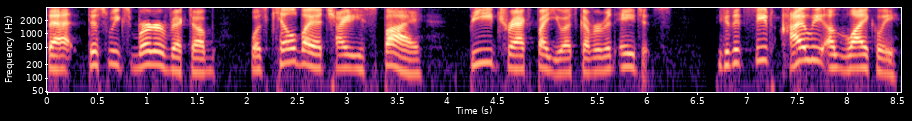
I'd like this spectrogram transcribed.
that this week's murder victim was killed by a Chinese spy being tracked by U.S. government agents. Because it seemed highly unlikely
